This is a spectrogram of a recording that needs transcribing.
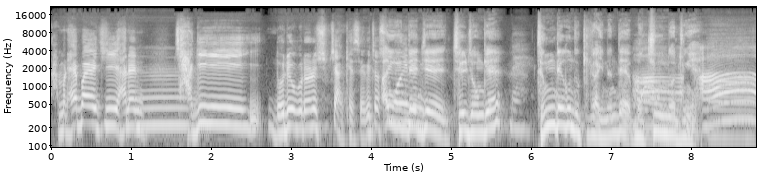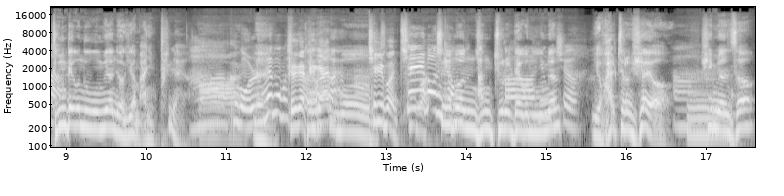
한번 해봐야지 하는 음. 자기 노력으로는 쉽지 않겠어요. 그렇죠? 아니 숨어 근데 있는 이제 제일 좋은 게 네. 등 대고 눕기가 있는데 목침 운동 중에 아. 등 대고 누우면 여기가 많이 풀려요. 아, 그거 얼른 해보고 싶어요. 그러니까 그게 한 뭐 7번, 7번. 7번 7번 경- 흉추를 아, 대고 누우면 흉추. 아. 이게 활처럼 휘어요. 휘면서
